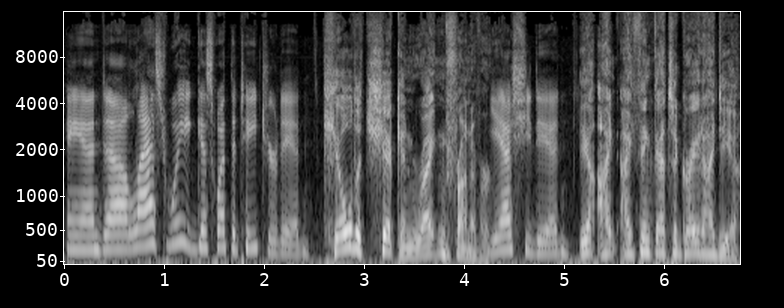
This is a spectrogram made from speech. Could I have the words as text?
And uh, last week, guess what the teacher did? Killed a chicken right in front of her. Yeah, she did. Yeah, I, I think that's a great idea.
